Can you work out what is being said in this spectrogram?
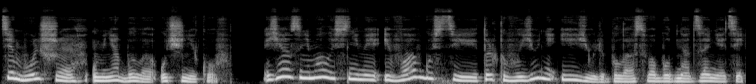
тем больше у меня было учеников. Я занималась с ними и в августе, и только в июне и июле была свободна от занятий.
